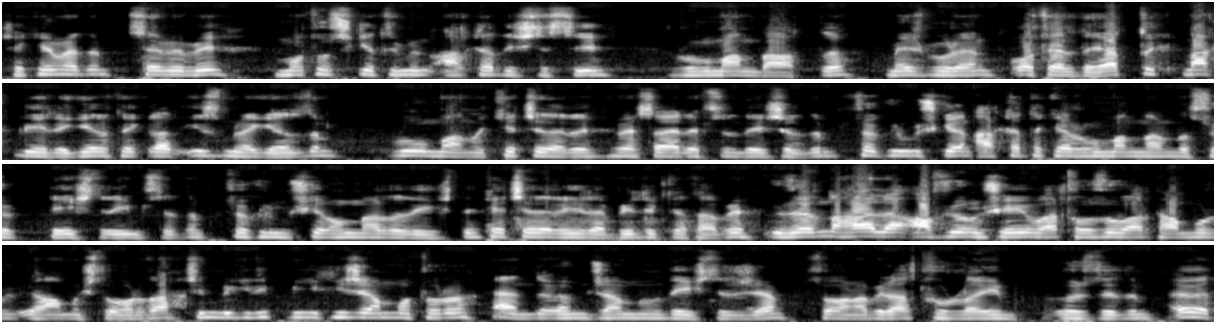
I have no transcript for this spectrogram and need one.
çekemedim. Sebebi motosikletimin arka dişlisi rulman dağıttı. Mecburen otelde yattık. Nakliyeyle geri tekrar İzmir'e geldim. Rulmanlı keçeleri vesaire hepsini değiştirdim. Sökülmüşken arka teker rulmanlarını da sök değiştireyim istedim. Sökülmüşken onlar da değişti. Keçeleriyle birlikte tabi. Üzerinde hala afyonun şeyi var, tozu var. Çamur yağmıştı orada. Şimdi gidip bir yıkayacağım motoru. Hem de ön camını değiştireceğim. Sonra biraz turlayayım. Özledim. Evet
